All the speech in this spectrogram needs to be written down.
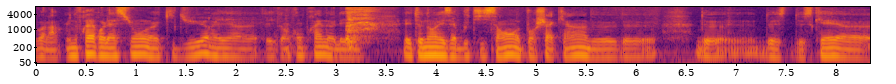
voilà, une vraie relation qui dure et qu'on comprenne les les tenants et les aboutissants pour chacun de, de, de, de, de ce qu'est euh,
